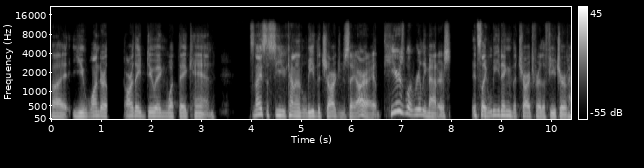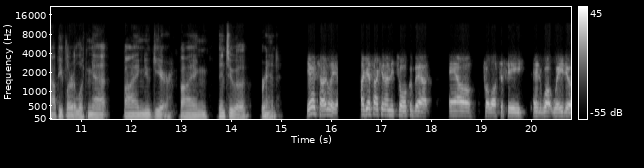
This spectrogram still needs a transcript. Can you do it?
But you wonder, are they doing what they can? It's nice to see you kind of lead the charge and just say, all right, here's what really matters. It's like leading the charge for the future of how people are looking at buying new gear, buying into a brand. Yeah, totally. I guess I can only talk about our philosophy and what we do.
